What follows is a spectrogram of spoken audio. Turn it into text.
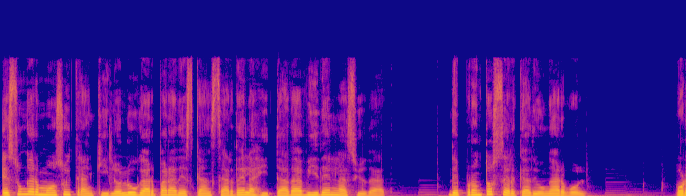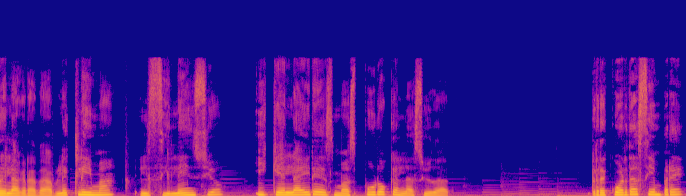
Es un hermoso y tranquilo lugar para descansar de la agitada vida en la ciudad, de pronto cerca de un árbol, por el agradable clima, el silencio y que el aire es más puro que en la ciudad. Recuerda siempre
